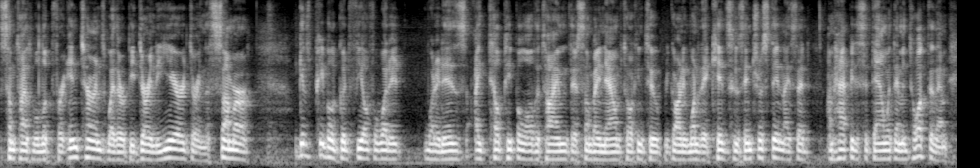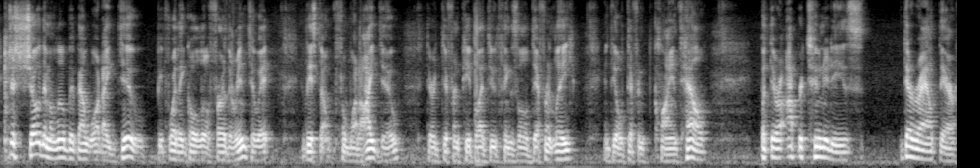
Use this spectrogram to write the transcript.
sometimes will look for interns, whether it be during the year, during the summer. It gives people a good feel for what it what it is. I tell people all the time, there's somebody now I'm talking to regarding one of their kids who's interested, and I said, I'm happy to sit down with them and talk to them. Just show them a little bit about what I do before they go a little further into it, at least uh, from what I do. There are different people that do things a little differently and deal with different clientele. But there are opportunities that are out there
